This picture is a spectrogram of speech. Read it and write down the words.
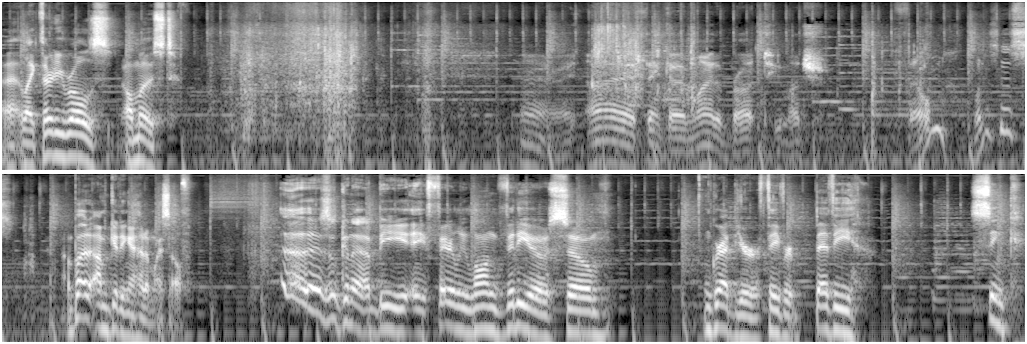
Uh, like 30 rolls, almost. Think I might have brought too much film? What is this? But I'm getting ahead of myself. Uh, this is gonna be a fairly long video, so grab your favorite bevy, sink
